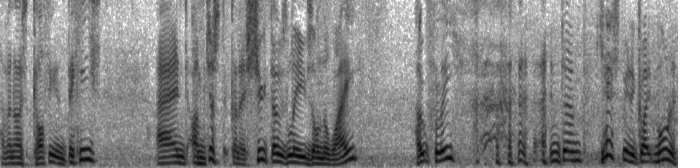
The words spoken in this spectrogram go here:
Have a nice coffee and bickies. And I'm just going to shoot those leaves on the way, hopefully. and um, yeah, it's been a great morning.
